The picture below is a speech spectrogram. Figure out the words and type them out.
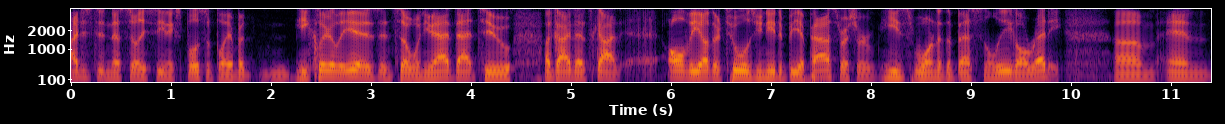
I just didn't necessarily see an explosive player, but he clearly is. And so when you add that to a guy that's got all the other tools you need to be a pass rusher, he's one of the best in the league already. Um, and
